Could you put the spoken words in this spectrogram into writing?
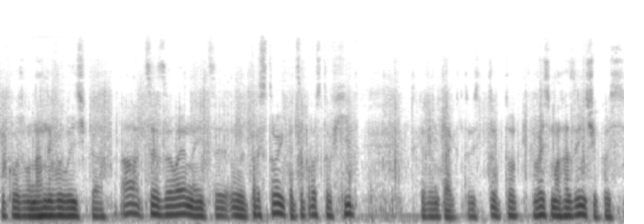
Також вона невеличка. А це зелений, це ой, пристройка, це просто вхід, скажімо так. Тобто, тобто весь магазинчик ось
